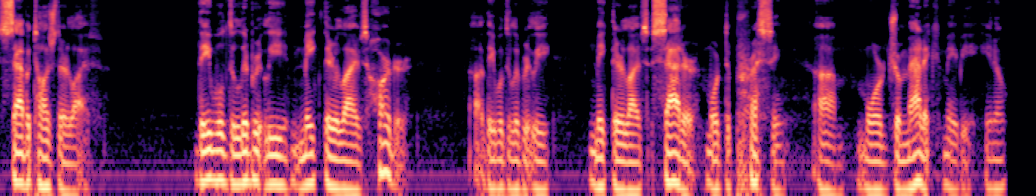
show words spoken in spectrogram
sabotage their life. They will deliberately make their lives harder. Uh, they will deliberately make their lives sadder, more depressing, um, more dramatic, maybe, you know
